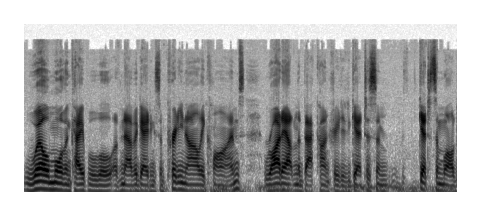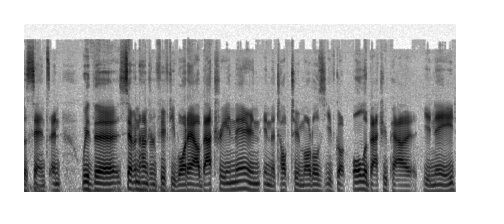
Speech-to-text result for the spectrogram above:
well more than capable of navigating some pretty gnarly climbs right out in the backcountry to get to some get to some wild descents. And with the 750 watt hour battery in there in, in the top two models, you've got all the battery power you need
